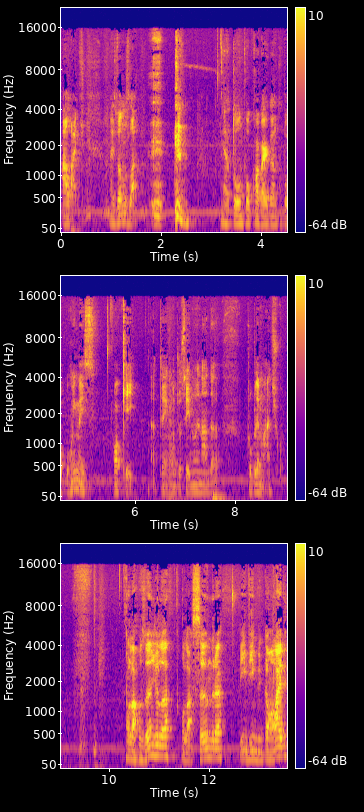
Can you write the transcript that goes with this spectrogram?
a live. Mas vamos lá. Eu tô um pouco com a garganta um pouco ruim, mas ok. Tem onde eu sei não é nada problemático. Olá Rosângela, olá Sandra, bem-vindo então à live.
